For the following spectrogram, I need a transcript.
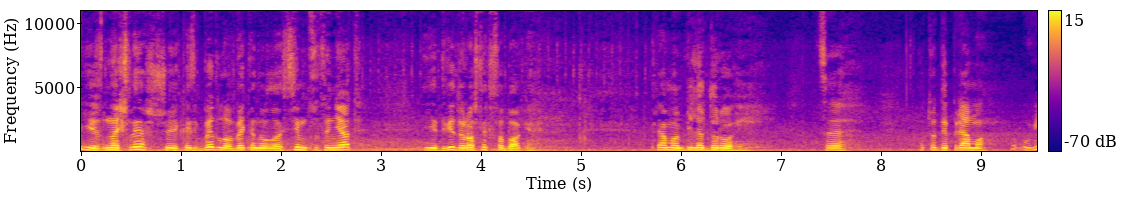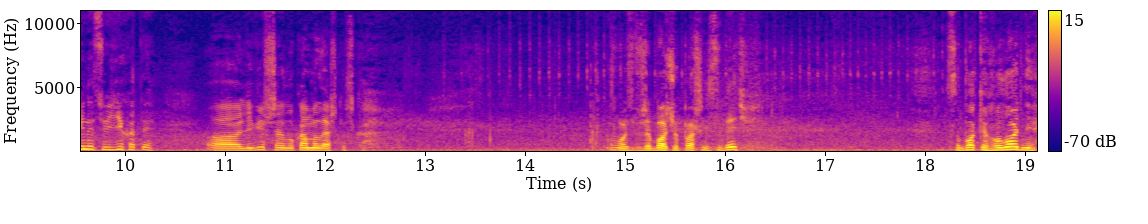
і знайшли, що якесь бидло викинуло сім цуценят і дві дорослих собаки. Прямо біля дороги. Це туди прямо у Вінницю їхати, а лівіше Лука Мелешківська. Ось вже бачу, перший сидить. Собаки голодні.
